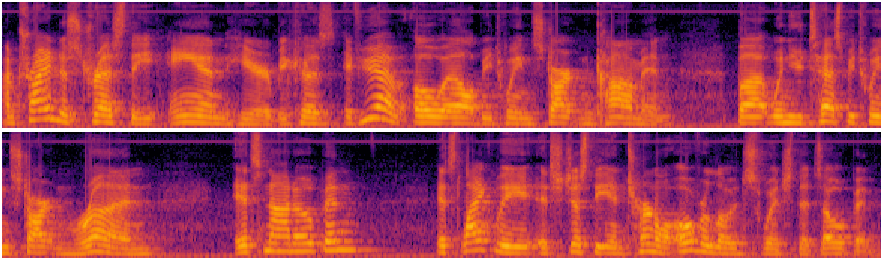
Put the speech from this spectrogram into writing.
I'm trying to stress the and here because if you have OL between start and common, but when you test between start and run, it's not open, it's likely it's just the internal overload switch that's open.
